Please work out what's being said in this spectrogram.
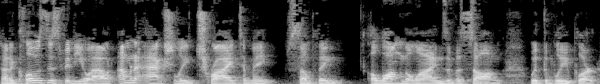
Now, to close this video out, I'm going to actually try to make something along the lines of a song with the Bleepler.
